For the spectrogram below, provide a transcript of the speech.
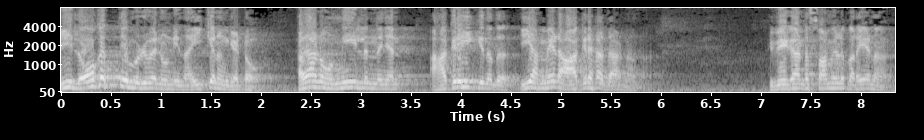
ഈ ലോകത്തെ മുഴുവൻ ഉണ്ണി നയിക്കണം കേട്ടോ. അതാണ് ഉണ്ണിയിൽ നിന്ന് ഞാൻ ആഗ്രഹിക്കുന്നത്. ഈ അമ്മയുടെ ആഗ്രഹം അതാണ് വിവേകാനന്ദ സ്വാമികൾ പറയണ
